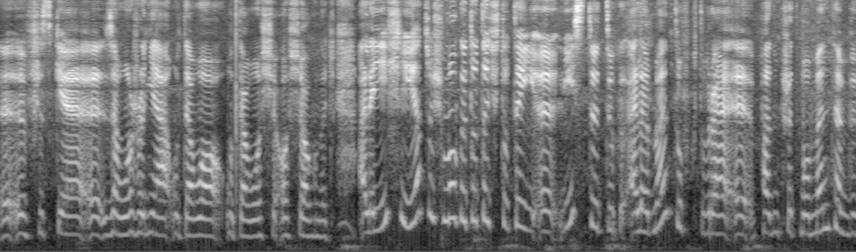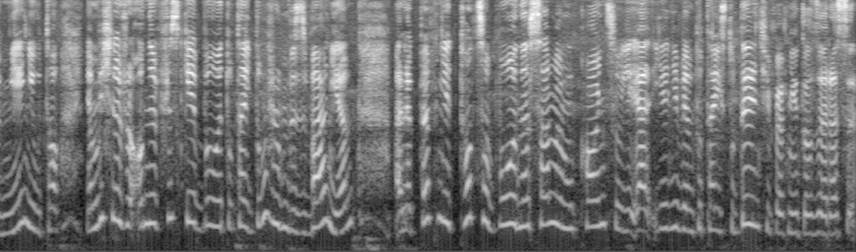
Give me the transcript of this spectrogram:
e, wszystkie e, założenia udało, udało się osiągnąć. Ale jeśli ja coś mogę dodać do tej e, listy tych elementów, które e, Pan przed momentem wymienił, to ja myślę, że one wszystkie były tutaj dużym wyzwaniem, ale pewnie to, co było na samym końcu, ja, ja nie wiem, tutaj studenci pewnie to zaraz e,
